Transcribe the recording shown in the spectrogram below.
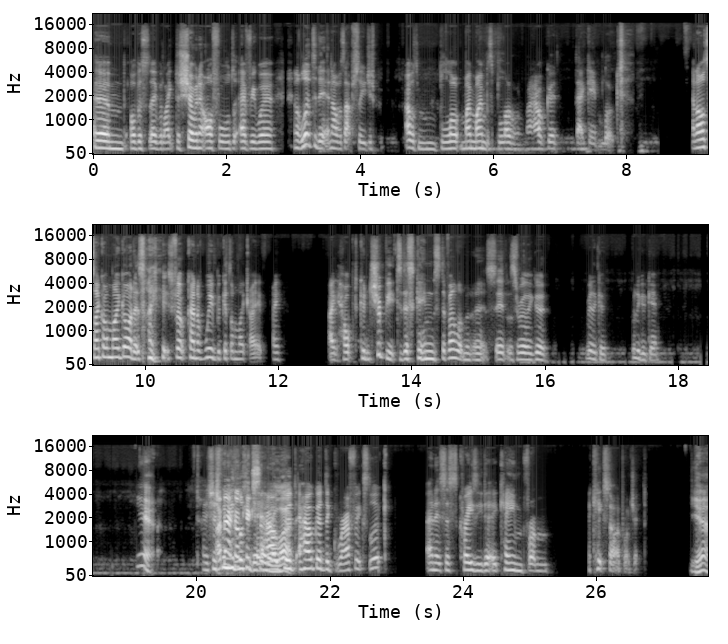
Um, obviously they were like just showing it off all everywhere, and I looked at it and I was absolutely just I was blown. My mind was blown by how good that game looked. And I was like, oh my god, it's like it felt kind of weird because I'm like, I I I helped contribute to this game's development and it's it was really good. Really good. Really good game. Yeah. And it's just I when you look at it, how good how good the graphics look, and it's just crazy that it came from a Kickstarter project. Yeah.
